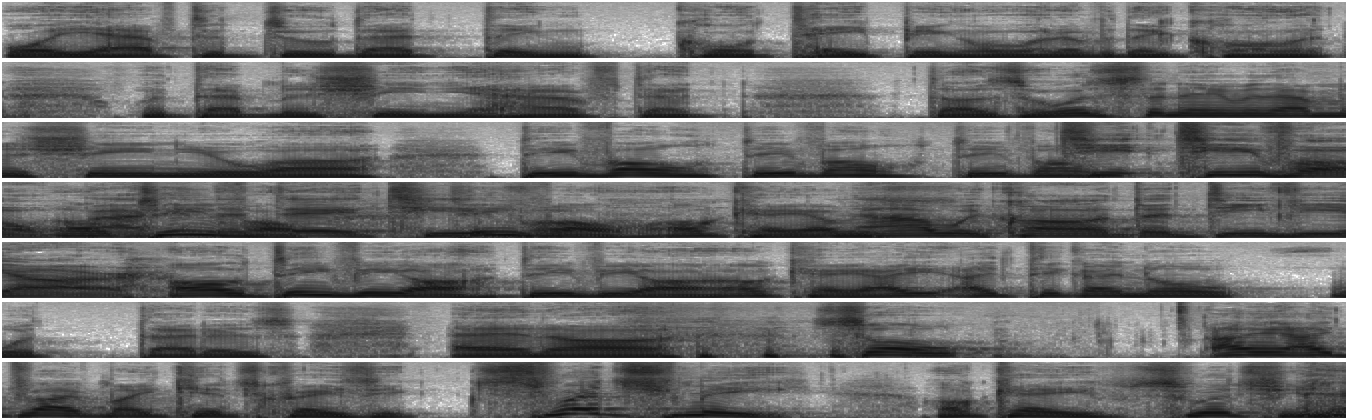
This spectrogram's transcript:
or you have to do that thing called taping or whatever they call it with that machine you have that does. it. What's the name of that machine? You uh, Devo, Devo, Devo, T- TiVo. Oh, TiVo. Day, TiVo. TiVo. Okay. Was, now we call it the DVR. Oh, DVR, DVR. Okay, I, I think I know what that is, and uh, so I, I drive my kids crazy. Switch me. Okay, switching you.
